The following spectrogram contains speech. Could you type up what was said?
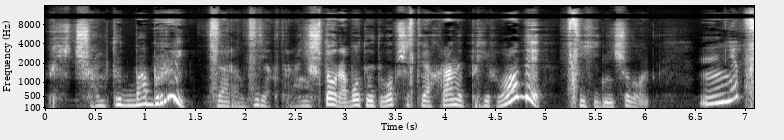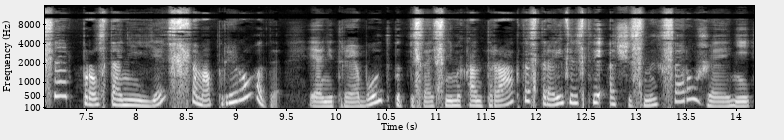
«При чем тут бобры?» — заорал директор. «Они что, работают в обществе охраны природы?» — съехидничал он. «Нет, сэр, просто они и есть сама природа, и они требуют подписать с ними контракт о строительстве очистных сооружений,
